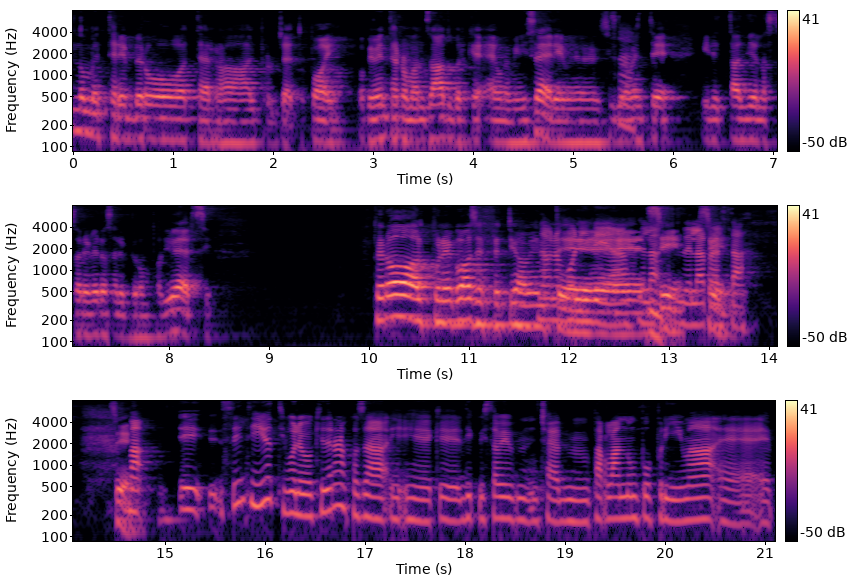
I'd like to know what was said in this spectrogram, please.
non metterebbero a terra il progetto. Poi ovviamente è romanzato perché è una miniserie, eh, sicuramente certo. i dettagli della storia vera sarebbero un po' diversi. Però alcune cose effettivamente... È una buona idea della, sì, della realtà. Sì. Ma eh, senti, io ti volevo chiedere una cosa eh, che, di cui stavi cioè, parlando un po' prima, eh,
